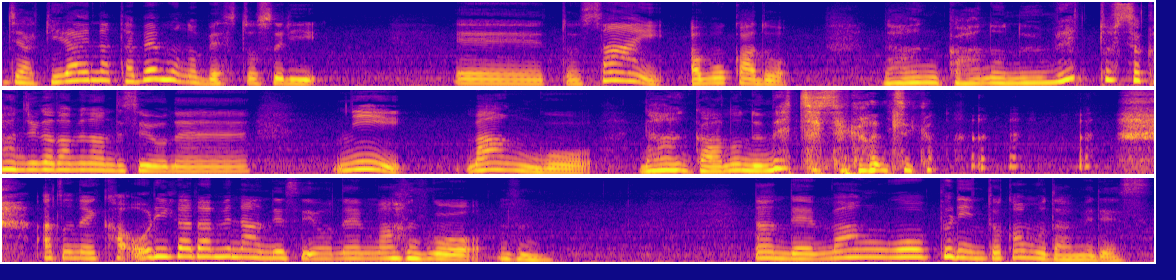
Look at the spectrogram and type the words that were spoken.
じゃあ嫌いな食べ物ベスト3えっ、と3位アボカド。なんかあのぬめっとした感じがダメなんですよね。2位マンゴー。なんかあのぬめっとした感じが。あとね香りがダメなんですよねマンゴー、うん、なんでマンゴープリンとかもダメです。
